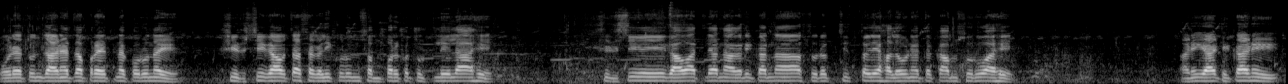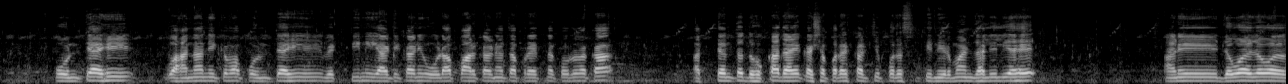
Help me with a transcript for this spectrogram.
ओढ्यातून जाण्याचा प्रयत्न करू नये. शिरशी गावचा सगळीकडून संपर्क तुटलेला आहे. शिरशी गावातल्या नागरिकांना सुरक्षित स्थळी हलवण्याचं काम सुरू आहे. आणि या ठिकाणी कोणत्याही वाहनाने किंवा कोणत्याही व्यक्तीने या ठिकाणी ओढा पार करण्याचा प्रयत्न करू नका. अत्यंत धोकादायक अशा प्रकारची परिस्थिती निर्माण झालेली आहे. आणि जवळजवळ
